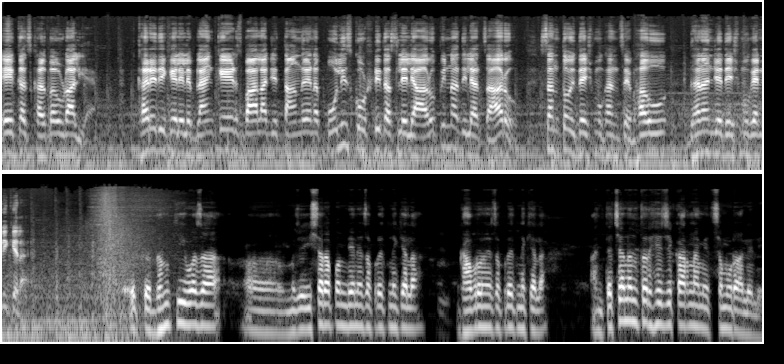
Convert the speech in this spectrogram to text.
एकच खळबळ उडाली आहे. खरेदी केलेले ब्लँकेट्स बालाजी तांदळेनं पोलीस कोठडीत असलेल्या आरोपींना दिल्याचा आरोप संतोष देशमुखांचे भाऊ धनंजय देशमुख यांनी केला एक धमकी वजा म्हणजे इशारा पण देण्याचा प्रयत्न केला घाबरवण्याचा प्रयत्न केला. आणि त्याच्यानंतर हे जे कारनामे आहेत समोर आलेले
